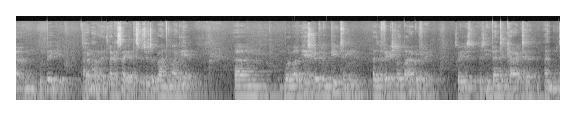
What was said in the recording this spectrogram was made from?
um, would be. I don't know. Like I say, this was just a random idea. Um, what about the history of computing as a fictional biography? So you just, just invent a character and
